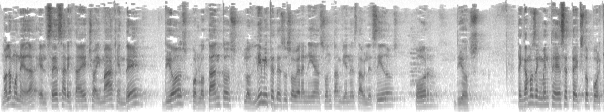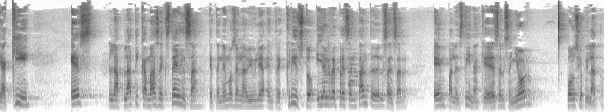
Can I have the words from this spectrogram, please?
No la moneda, el César está hecho a imagen de Dios, por lo tanto, los límites de su soberanía son también establecidos por Dios. Tengamos en mente ese texto porque aquí es la plática más extensa que tenemos en la Biblia entre Cristo y el representante del César en Palestina, que es el Señor Poncio Pilato.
